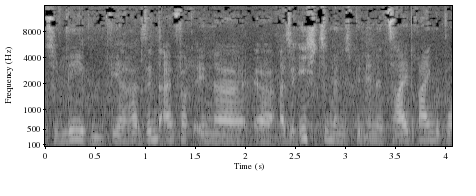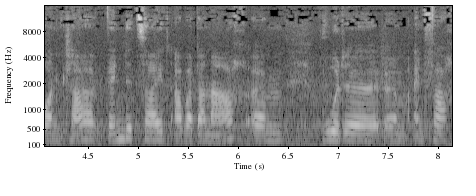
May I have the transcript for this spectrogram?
zu leben. Wir sind einfach in eine, äh, also ich zumindest bin in eine Zeit reingeboren, klar, Wendezeit, aber danach ähm, wurde ähm, einfach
